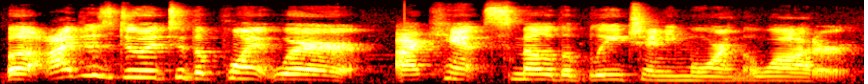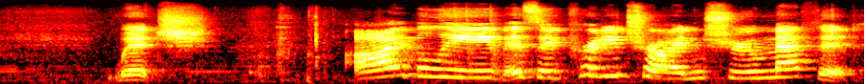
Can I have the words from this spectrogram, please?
But I just do it to the point where I can't smell the bleach anymore in the water, which I believe is a pretty tried and true method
